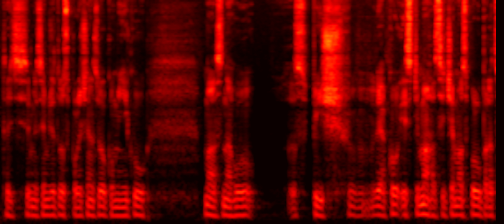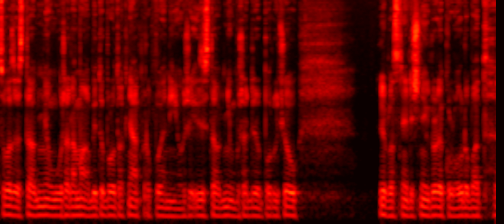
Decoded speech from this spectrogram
teď si myslím, že to společenstvo komuníků má snahu spíš jako i s těma hasičema spolupracovat se stavebními úřadama, aby to bylo tak nějak propojené, že i stavební úřady doporučují, že vlastně, když někdo jde koloudovat,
